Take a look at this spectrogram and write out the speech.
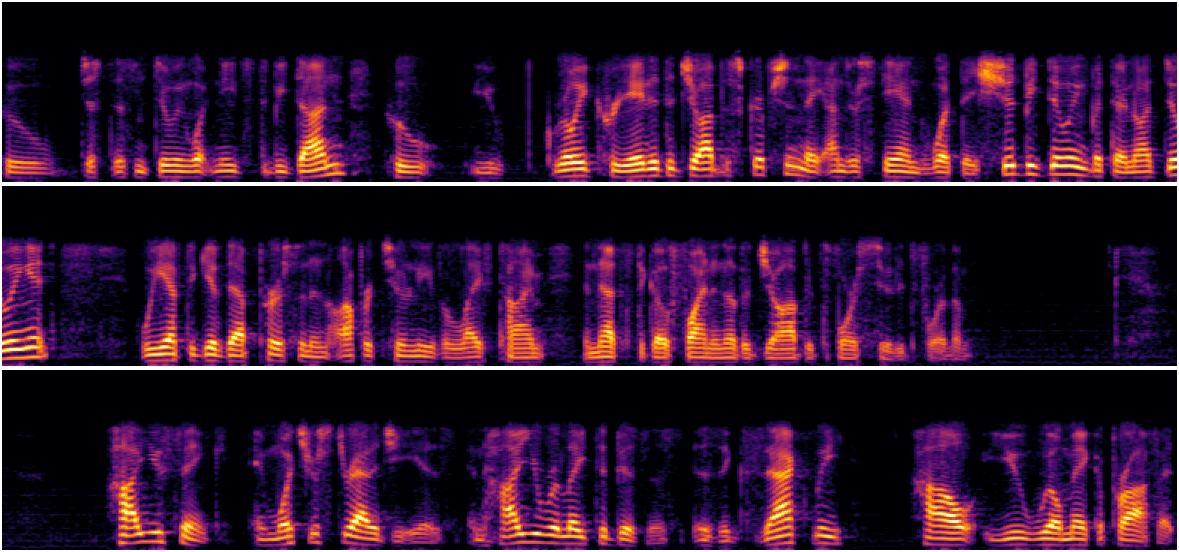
who just isn't doing what needs to be done, who you really created the job description, they understand what they should be doing, but they're not doing it, we have to give that person an opportunity of a lifetime, and that's to go find another job that's more suited for them. How you think and what your strategy is and how you relate to business is exactly how you will make a profit.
